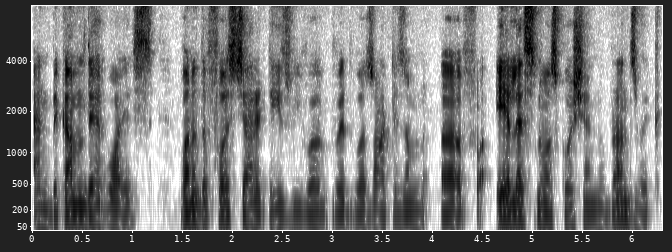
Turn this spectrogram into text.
and become their voice one of the first charities we worked with was autism uh, for als nova scotia and new brunswick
